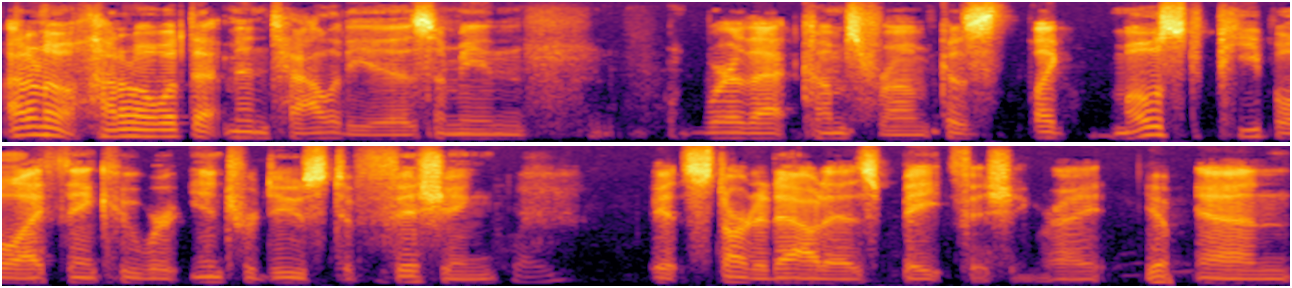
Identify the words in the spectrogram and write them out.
I don't know. I don't know what that mentality is. I mean, where that comes from? Because like most people, I think who were introduced to fishing, it started out as bait fishing, right? Yep. And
